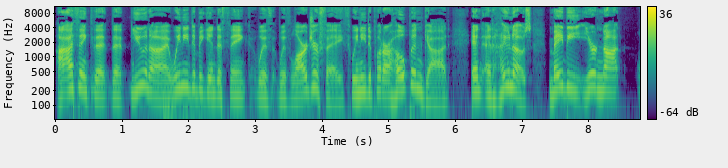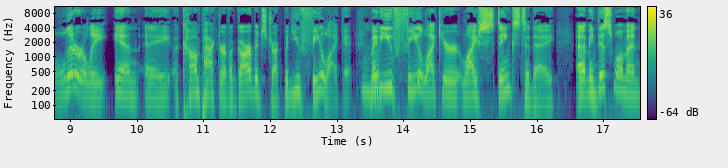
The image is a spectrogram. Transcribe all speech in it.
I think that, that you and I we need to begin to think with, with larger faith. We need to put our hope in God, and and who knows, maybe you're not literally in a, a compactor of a garbage truck, but you feel like it. Mm-hmm. Maybe you feel like your life stinks today. I mean, this woman,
